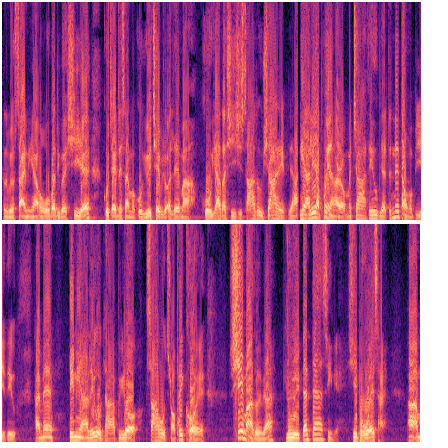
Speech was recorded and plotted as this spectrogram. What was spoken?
အဲ့လိုမျိုးဆိုင်နေရဟိုဘက်ဒီဘက်ရှိရယ်ကိုကြိုက်တဲ့ဆိုင်မှာကိုရွေးချယ်ပြီးတော့အလဲမှာကိုရတာရှိရှိစားလို့ရတယ်ဗျာနေရာလေးကဖွင့်လာတော့မကြသေးဘူးဗျာတစ်နှစ်တောင်မပြည့်သေးဘူးဒါပေမဲ့ဒီနေရာလေးကိုလာပြီးတော့စားဖို့ကျွန်တော်ဖိတ်ခေါ်ရယ်ရှေ့မှာဆိုရင်ဗျာလူတွေတန်းတန်းစီနေရေပွဲဆိုင်အာအမ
